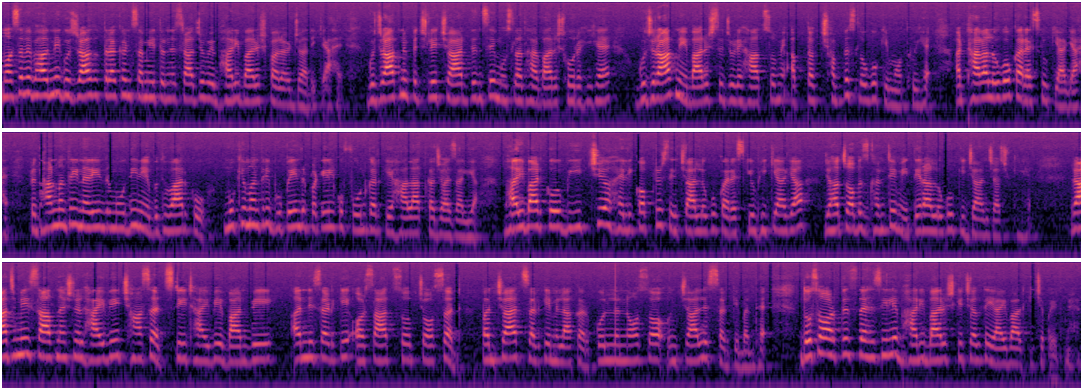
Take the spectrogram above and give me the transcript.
मौसम विभाग ने गुजरात, उत्तराखंड समेत उन्नीस राज्यों में भारी बारिश का अलर्ट जारी किया है। गुजरात में पिछले चार दिन से मूसलाधार बारिश हो रही है। गुजरात में बारिश से जुड़े हादसों में अब तक 26 लोगों की मौत हुई है। 18 लोगों का रेस्क्यू किया गया है। प्रधानमंत्री नरेंद्र मोदी ने बुधवार को मुख्यमंत्री भूपेंद्र पटेल को फ़ोन करके हालात का जायजा लिया। भारी बाढ़ को बीच हेलीकॉप्टर से चार लोगों का रेस्क्यू भी किया गया, जहाँ 24 घंटे में तेरह लोगों की जान जा चुकी है। राज्य में सात नेशनल हाईवे छियासठ स्टेट हाईवे, बानवे अन्य सड़कें और सात सौ चौसठ पंचायत सड़कें मिलाकर कुल नौ सड़कें बंद है। दो सौ अड़तीस तहसीलें भारी बारिश के चलते आई की चपेट में है।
